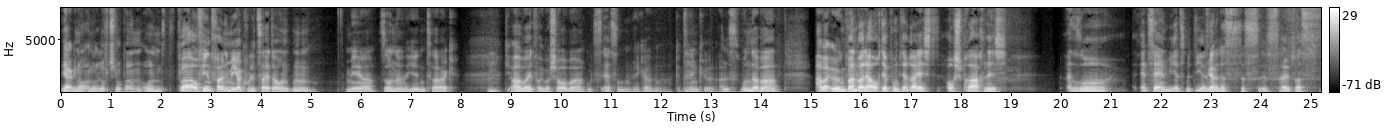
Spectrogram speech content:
ja genau, andere Luft schnuppern. Und war auf jeden Fall eine mega coole Zeit da unten. Meer, Sonne, jeden Tag. Mhm. Die Arbeit war überschaubar, gutes Essen, lecker Getränke, alles wunderbar. Aber irgendwann war da auch der Punkt erreicht, auch sprachlich, also so erzählen wie jetzt mit dir. Ja. Ne? Das, das ist halt was,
